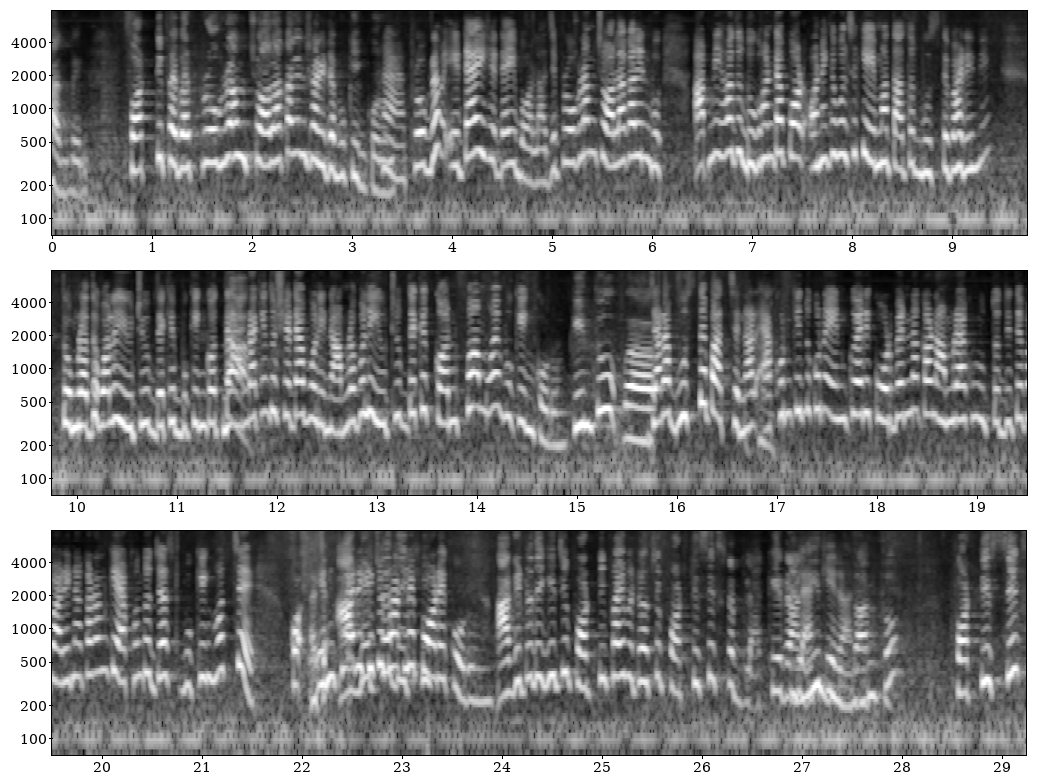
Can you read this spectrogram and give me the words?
থাকবেন। ফর্টি ফাইভ আর প্রোগ্রাম চলাকালীন শাড়িটা বুকিং করুন। হ্যাঁ প্রোগ্রাম এটাই সেটাই বলা যে প্রোগ্রাম চলাকালীন আপনি হয়তো দু ঘণ্টা পর অনেকে বলছে কি এমা তা তো বুঝতে পারিনি। তোমরা তো বলো ইউটিউব দেখে বুকিং করতে আমরা কিন্তু সেটা বলি না। আমরা বলি ইউটিউব দেখে কনফার্ম হয়ে বুকিং করুন। কিন্তু যারা বুঝতে পারছেন আর এখন কিন্তু কোনো এনকোয়ারি করবেন না কারণ আমরা এখন উত্তর দিতে পারি না কারণ কি এখন তো জাস্ট বুকিং হচ্ছে। এনকোয়ারি কিছু থাকলে পরে করুন। আগেটা দেখিয়েছি ফর্টি ফাইভ এটা হচ্ছে ফর্টি সিক্স এটা ব্ল্যাকের রানী এর ফর্টি সিক্স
